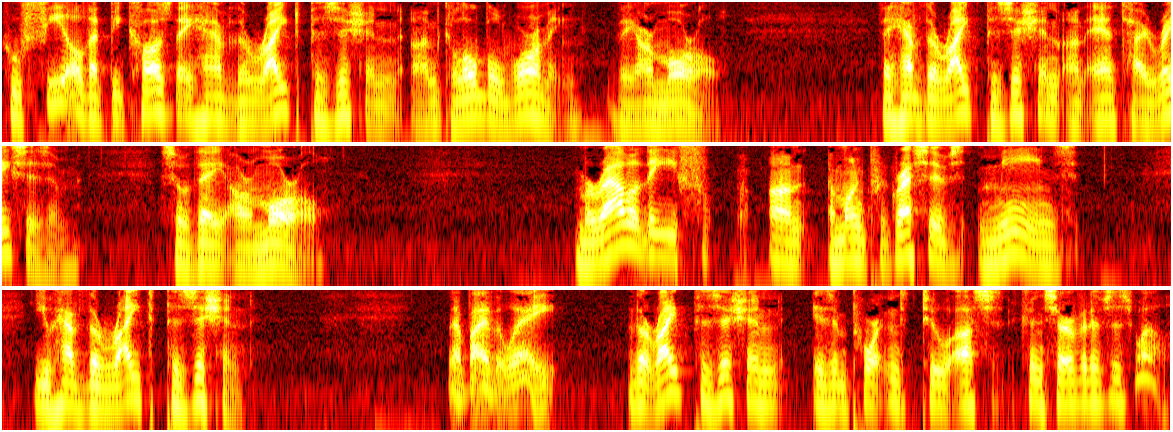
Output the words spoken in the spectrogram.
who feel that because they have the right position on global warming, they are moral. They have the right position on anti racism, so they are moral. Morality f- on, among progressives means you have the right position. Now, by the way, the right position is important to us conservatives as well.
